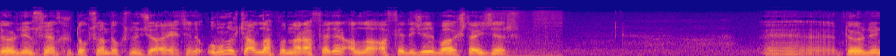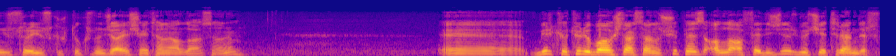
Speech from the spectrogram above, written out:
4. surenin 40 99. ayetinde umulur ki Allah bunları affeder. Allah affedicidir, bağışlayıcıdır. Ee, 4. sure 149. ayet şeytanı Allah'a sığınırım. Ee, bir kötülüğü bağışlarsanız şüphesiz Allah affedicidir, güç yetirendir.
